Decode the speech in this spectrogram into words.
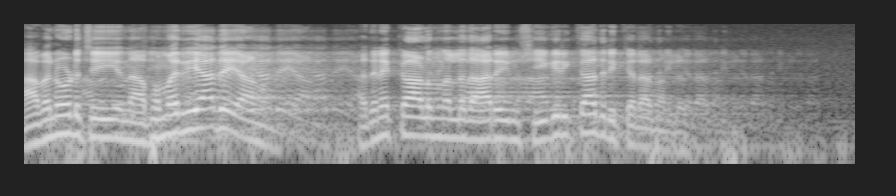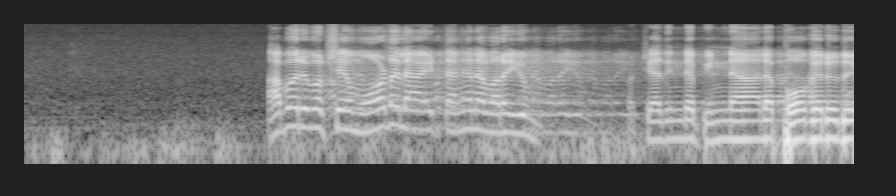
അവനോട് ചെയ്യുന്ന അപമര്യാദയാണ്. അതിനേക്കാളും നല്ലത് ആരെയും സ്വീകരിക്കാതിരിക്കലാണ് അപ്പൊ ഒരു പക്ഷേ മോഡലായിട്ട് അങ്ങനെ പറയും. പക്ഷെ അതിന്റെ പിന്നാലെ പോകരുത്.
